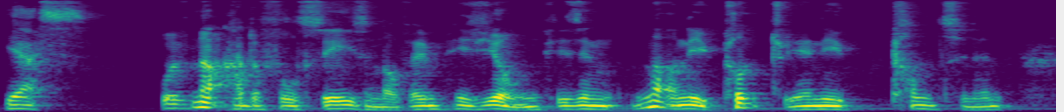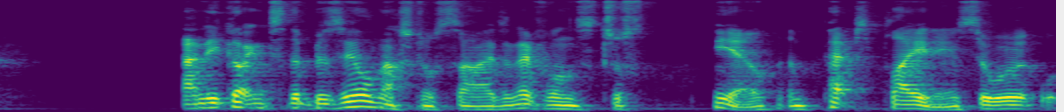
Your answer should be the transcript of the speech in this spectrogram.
yes. We've not had a full season of him. He's young. He's in not a new country, a new continent. And he got into the Brazil national side, and everyone's just you know, and Pep's playing him, so we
